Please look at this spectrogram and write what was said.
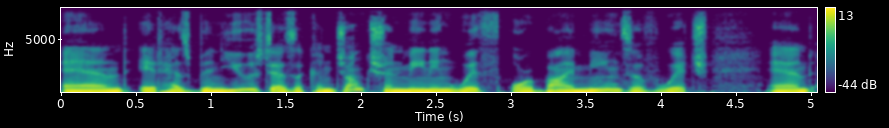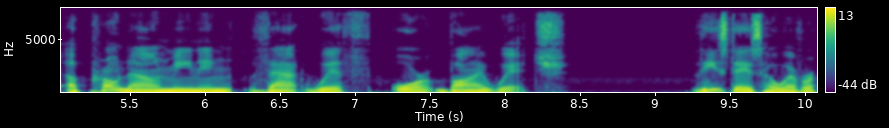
and it has been used as a conjunction meaning with or by means of which, and a pronoun meaning that with or by which. These days, however,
